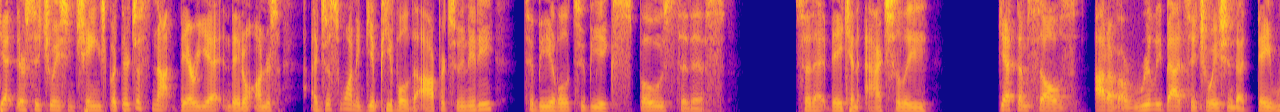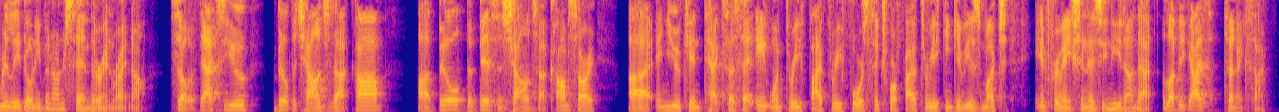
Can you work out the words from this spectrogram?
get their situation changed, but they're just not there yet and they don't understand. I just want to give people the opportunity to be able to be exposed to this so that they can actually get themselves out of a really bad situation that they really don't even understand they're in right now. So if that's you, buildthechallenges.com, uh, buildthebusinesschallenge.com, sorry. Uh, and you can text us at 813-534-6453. We can give you as much information as you need on that. I love you guys. Till next time.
